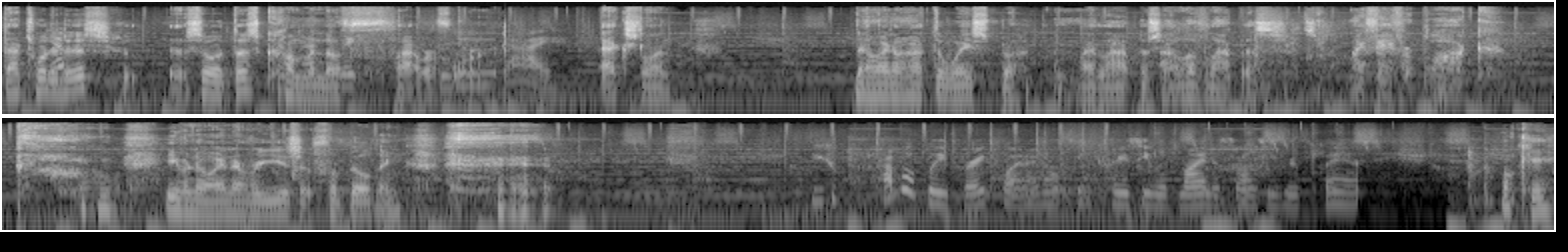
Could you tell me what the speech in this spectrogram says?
That's what it Yep. is. So it does come in the flower form. Excellent. Now I don't have to waste my lapis. I love lapis. It's my favorite block. Even though I never use it for building. You could probably break one. I don't think crazy would mind as long as you replant. okay,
